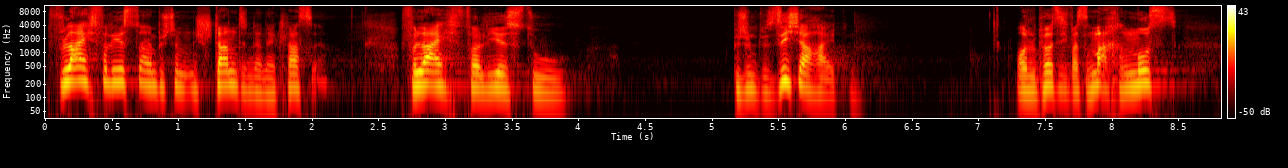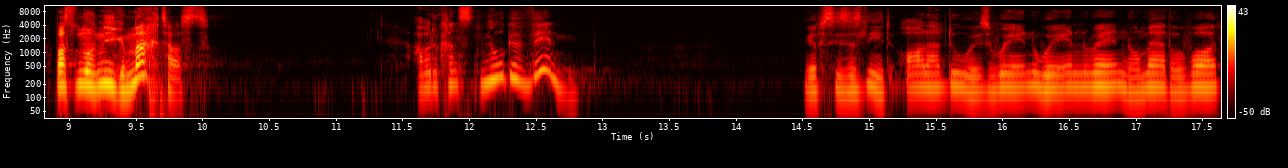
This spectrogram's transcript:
Vielleicht verlierst du einen bestimmten Stand in deiner Klasse. Vielleicht verlierst du bestimmte Sicherheiten, weil du plötzlich was machen musst, was du noch nie gemacht hast. Aber du kannst nur gewinnen. Da gibt es dieses Lied, All I do is win, win, win, no matter what.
